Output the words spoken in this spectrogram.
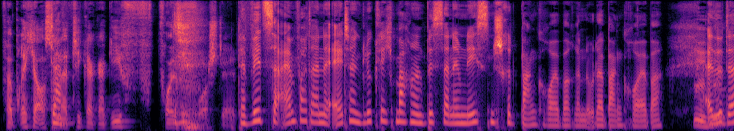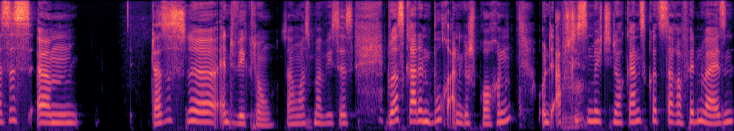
Verbrecher aus da, einer TKKG-Folge vorstellt. Da willst du einfach deine Eltern glücklich machen und bist dann im nächsten Schritt Bankräuberin oder Bankräuber. Mhm. Also das ist, ähm, das ist eine Entwicklung, sagen wir es mal, wie es ist. Du hast gerade ein Buch angesprochen und abschließend mhm. möchte ich noch ganz kurz darauf hinweisen,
